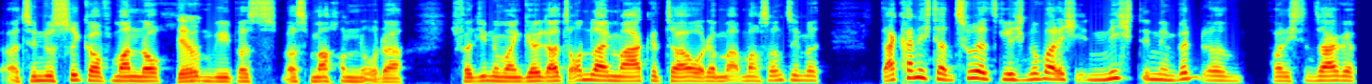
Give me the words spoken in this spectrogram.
als Industriekaufmann noch ja. irgendwie was, was machen oder ich verdiene mein Geld als Online-Marketer oder mach, mach sonst immer. Da kann ich dann zusätzlich, nur weil ich nicht in dem Wett, äh, weil ich dann sage,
